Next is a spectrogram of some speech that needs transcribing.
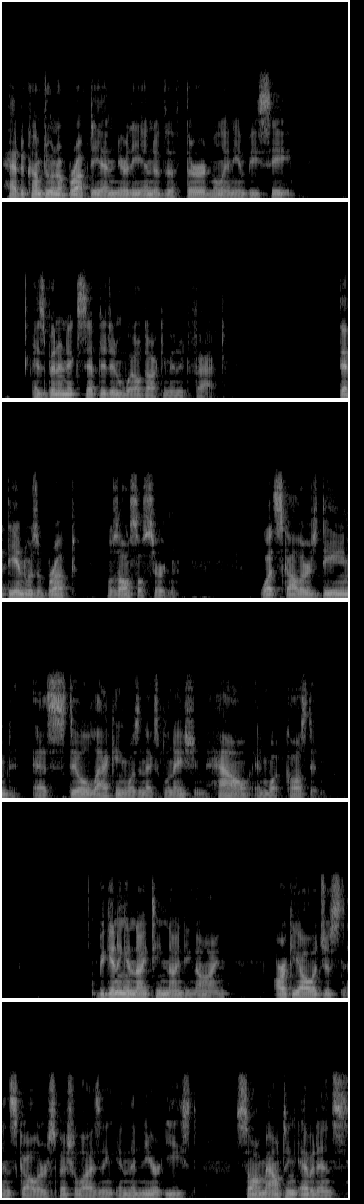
had to come to an abrupt end near the end of the third millennium BC, has been an accepted and well documented fact. That the end was abrupt was also certain. What scholars deemed as still lacking was an explanation how and what caused it. Beginning in 1999, archaeologists and scholars specializing in the Near East saw mounting evidence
